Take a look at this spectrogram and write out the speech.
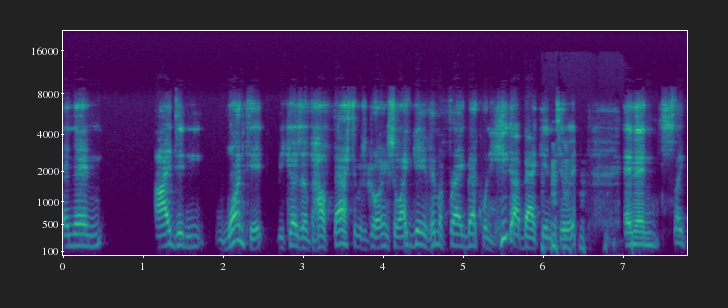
and then I didn't want it because of how fast it was growing. So I gave him a frag back when he got back into it, and then it's like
